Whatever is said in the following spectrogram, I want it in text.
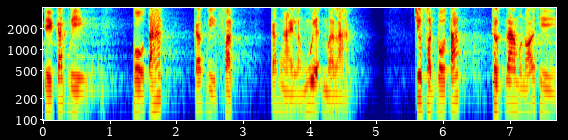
thì các vị bồ tát các vị phật các ngài là nguyện mà làm. Chư phật bồ tát thực ra mà nói thì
